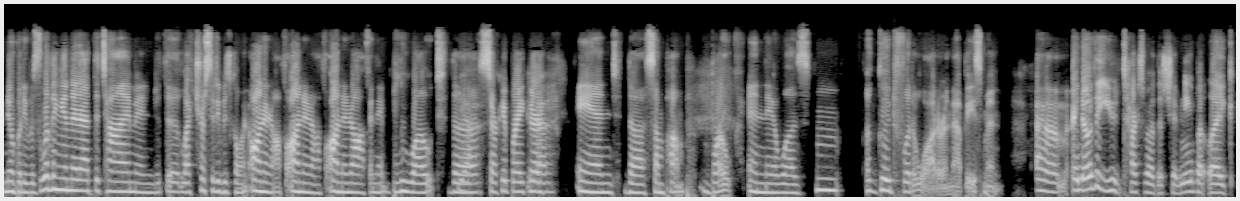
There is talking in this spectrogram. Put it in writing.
nobody was living in it at the time and the electricity was going on and off on and off on and off and it blew out the yeah. circuit breaker yeah. and the sump pump broke and there was mm, a good foot of water in that basement um, I know that you talked about the chimney, but like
